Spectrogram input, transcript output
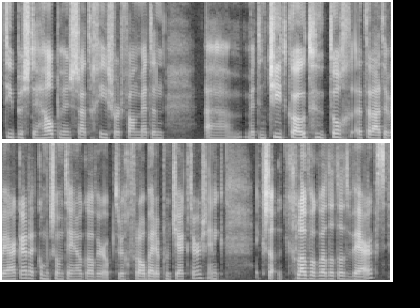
types te helpen hun strategie soort van met een Ehm, met een cheatcode toch te laten werken. Daar kom ik zo meteen ook wel weer op terug, vooral bij de projectors. En ik, ik, ik geloof ook wel dat dat werkt.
